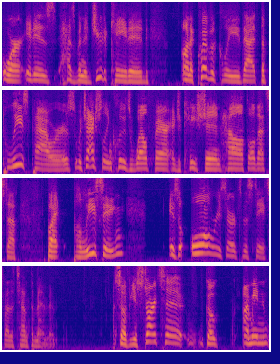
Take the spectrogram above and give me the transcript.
or it is, has been adjudicated unequivocally that the police powers, which actually includes welfare, education, health, all that stuff, but policing is all reserved to the states by the 10th Amendment. So if you start to go I mean,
